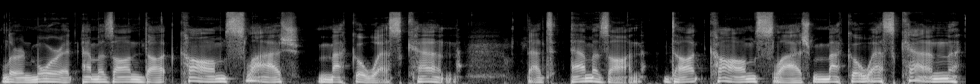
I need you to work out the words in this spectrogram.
Learn more at amazon.com slash macosken. That's amazon.com slash macosken.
